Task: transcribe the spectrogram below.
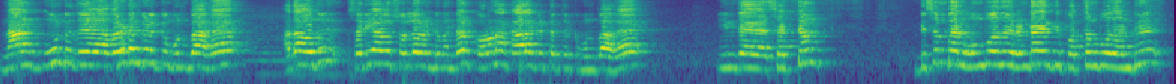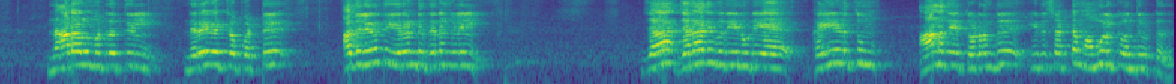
நான் மூன்று வருடங்களுக்கு முன்பாக அதாவது சரியாக சொல்ல வேண்டுமென்றால் கொரோனா காலகட்டத்திற்கு முன்பாக இந்த சட்டம் டிசம்பர் ஒம்பது ரெண்டாயிரத்தி பத்தொம்போது அன்று நாடாளுமன்றத்தில் நிறைவேற்றப்பட்டு அதிலிருந்து இரண்டு தினங்களில் ஜனா ஜனாதிபதியினுடைய கையெழுத்தும் ஆனதை தொடர்ந்து இது சட்டம் அமுலுக்கு வந்துவிட்டது.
